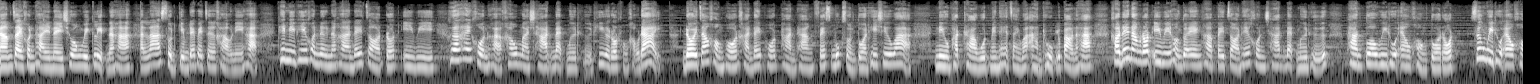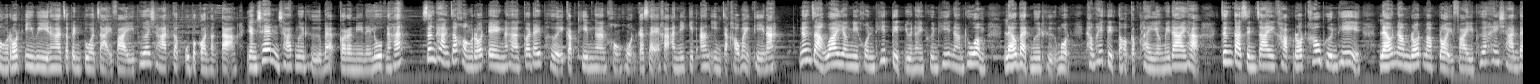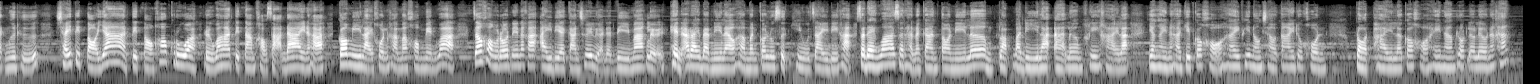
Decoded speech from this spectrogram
น้ำใจคนไทยในช่วงวิกฤตนะคะล่าสุดกิฟได้ไปเจอข่าวนี้ค่ะ ที่มีพี่คนหนึ่งนะคะ ได้จอดรถ EV เพื่อให้คนค่ะเข้ามาชาร์จแบตมือถือที่รถของเขาได้ โดยเจ้าของโพสต์ค่ะได้โพสต์ผ่านทาง Facebook ส่วนตัวที่ชื่อว่านิวพัทราวุฒิไม่แน่ใจว่าอ่านถูกหรือเปล่านะคะ เขาได้นำรถ EV ของตัวเองค่ะ ไปจอดให้คนชาร์จแบตมือถือ ผ่านตัว V2L ของตัวรถซึ่ง V2L ของรถ EV นะคะ จะเป็นตัวจ่ายไฟเพื่อชาร์จกับอุปกรณ์ต่างๆ อย่างเช่นชาร์จมือถือแบบกรณีในรูปนะคะ ซึ่งทางเจ้าของรถเองนะคะ ก็ได้เผยกับทีมงานของโหนกระแสค่ะ อันนี้กิฟอ้างอิงจากเขามาอีกทีนะ เนื่องจากว่ายังมีคนที่ติดอยู่ในพื้นที่น้ำท่วม แล้วแบตมือถือหมดทำให้ติดต่อกับใครยังไม่ได้ค่ะ จึงตัดสินใจขับรถเข้าพื้นที่ แล้วนำรถมาปล่อยไฟเพื่อให้ชาร์จแบตมือถือ ใช้ติดต่อญาติ ติดต่อครอบครัว หรือว่าติดตามข่าวสารได้นะคะ ก็มีหลายคนค่ะมาคอมเมนต์ว่าเจ้าของรถเนี่ยนะคะ ไอเดียการช่วยเหลือเนี่ยดีมากเลย เห็นอะไรแบบนี้แล้วค่ะ มันก็รู้สึกหิวใจดีค่ะ แสดงว่าสถานการณ์ตอนนี้เริ่มกลับมาดีละอ่าเริ่มคลี่คลายละยังไงนะคะกิฟก็ขอให้พี่น้องชาวใต้ทุกคน ปลอดภัยแล้วก็ขอให้น้ำลดเร็วๆนะคะ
